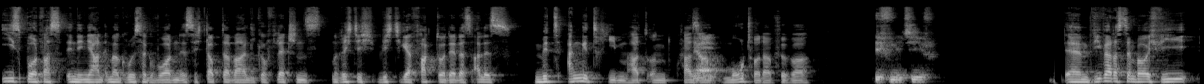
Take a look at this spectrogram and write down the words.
E-Sport, was in den Jahren immer größer geworden ist. Ich glaube, da war League of Legends ein richtig wichtiger Faktor, der das alles mit angetrieben hat und quasi ja. Motor dafür war. Definitiv. Ähm, wie war das denn bei euch? Wie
